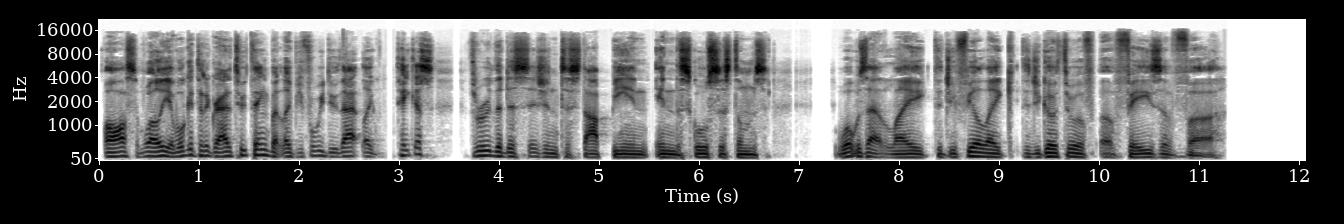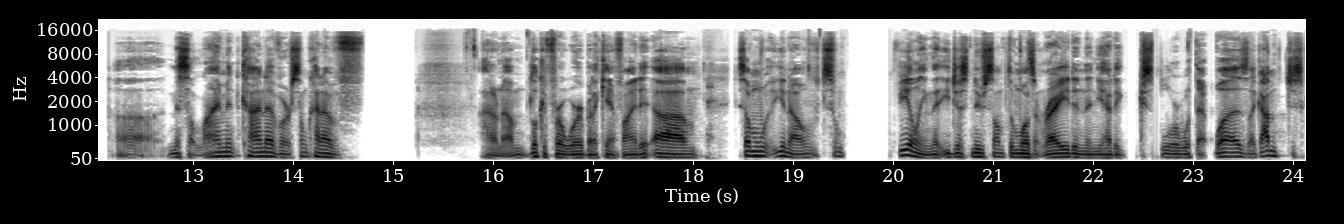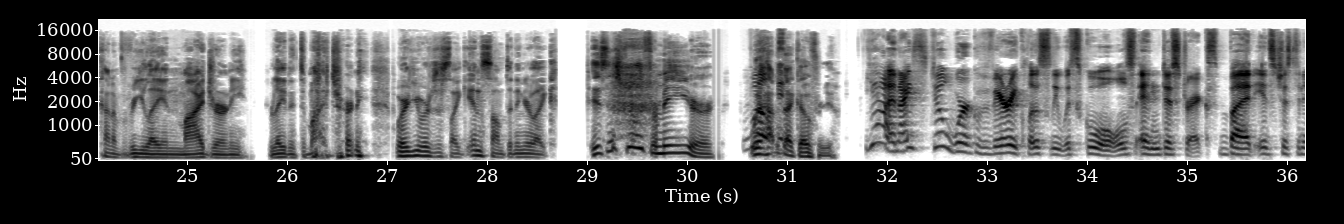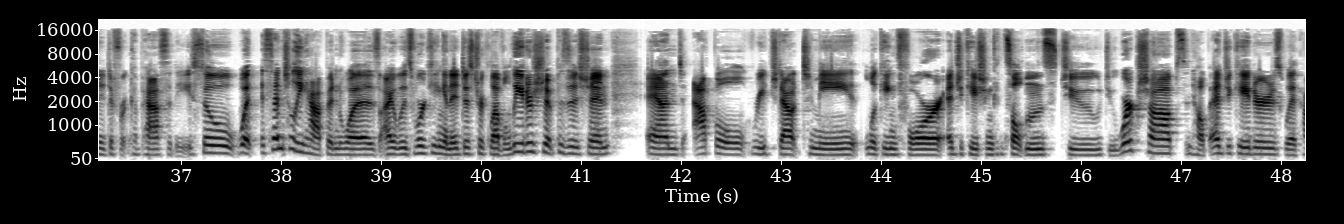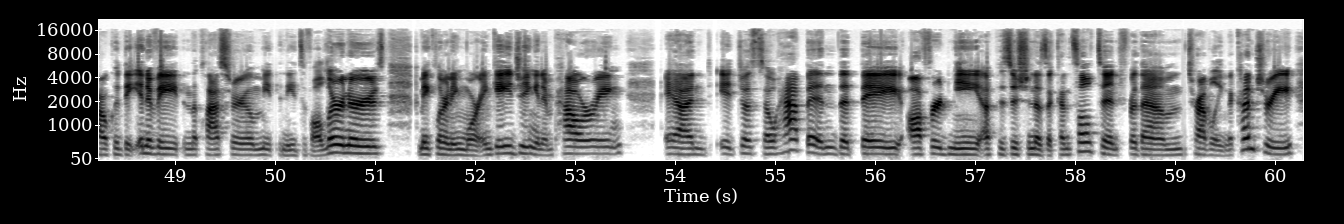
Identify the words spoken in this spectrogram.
Awesome. Well, yeah, we'll get to the gratitude thing, but like before we do that, like take us through the decision to stop being in the school systems what was that like? Did you feel like did you go through a, a phase of uh uh misalignment kind of or some kind of i don't know i'm looking for a word but i can't find it. Um some you know some feeling that you just knew something wasn't right and then you had to explore what that was. Like i'm just kind of relaying my journey related to my journey where you were just like in something and you're like is this really for me or well, how did that go for you and I still work very closely with schools and districts, but it's just in a different capacity. So, what essentially happened was I was working in a district level leadership position, And Apple reached out to me looking for education consultants to do workshops and help educators with how could they innovate in the classroom, meet the needs of all learners, make learning more engaging and empowering. And it just so happened that they offered me a position as a consultant for them traveling the country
